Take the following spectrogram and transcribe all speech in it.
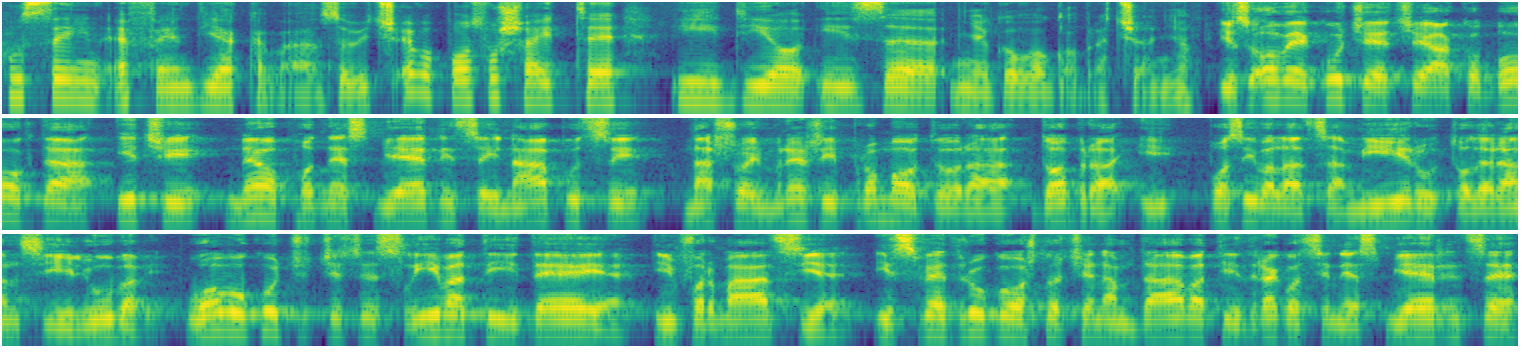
Husein Efendija Kavazović. Evo poslušajte i dio iz e, njegovog obraćanja. Iz ove kuće će, ako Bog da, ići neophodne smjernice i napuci našoj mreži promotora dobra i pozivalaca miru, toleranciji i ljubavi. U ovu kuću će se slivati ideje, informacije i sve drugo što će nam davati dragocine smjernice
